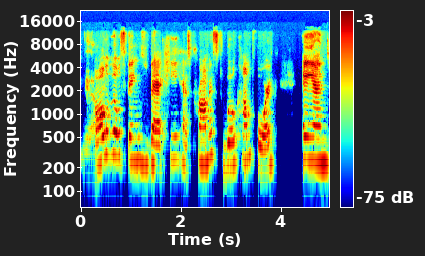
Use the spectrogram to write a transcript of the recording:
Yeah. All of those things that He has promised will come forth, and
